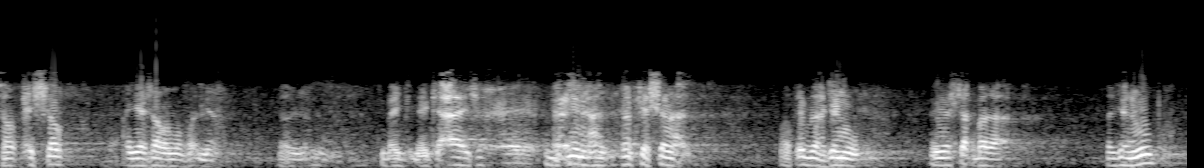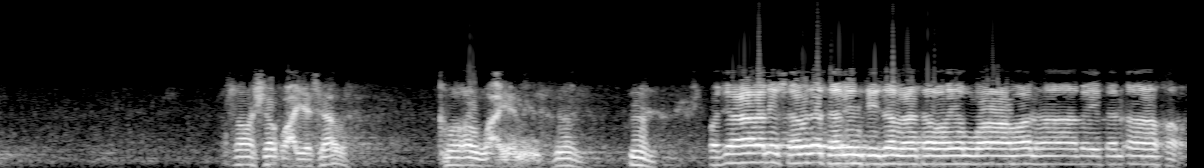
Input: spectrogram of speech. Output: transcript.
شرق الشرق عن يسار المصلي بيت عائشة. المدينة عن مكة الشمال. والقبلة جنوب. فإذا استقبل الجنوب صار الشرق عن يساره والغرب عن يمينه. نعم. نعم. وجعل لسودة بنت زمعة رضي الله عنها بيتا آخر.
